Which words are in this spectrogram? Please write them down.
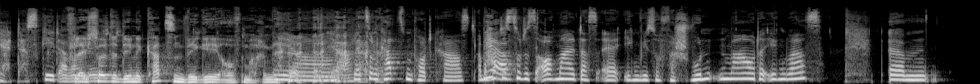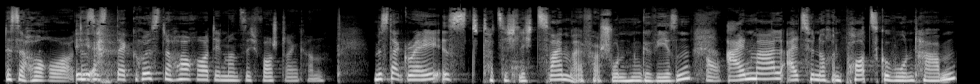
Ja, das geht aber Vielleicht nicht. sollte der eine Katzen-WG aufmachen. Ja. Ja. Vielleicht so ein Katzenpodcast. Aber Ja. hattest du das auch mal, dass er irgendwie so verschwunden war oder irgendwas? ähm, Das ist ja Horror. Das Ja. ist der größte Horror, den man sich vorstellen kann. Mr. Grey ist tatsächlich zweimal verschwunden gewesen. Oh. Einmal, als wir noch in Ports gewohnt haben.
